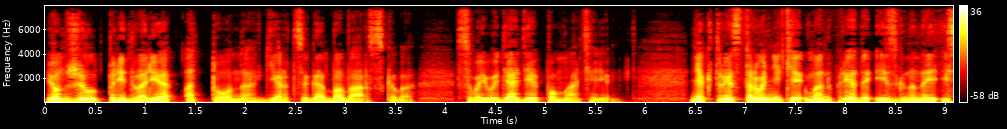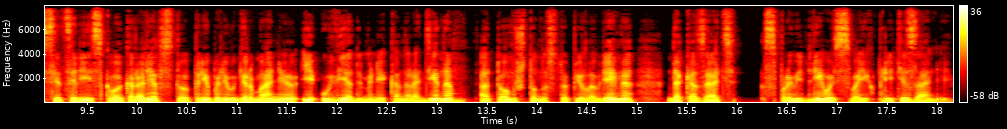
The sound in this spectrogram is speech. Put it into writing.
и он жил при дворе Атона, герцога Баварского, своего дяди по матери. Некоторые сторонники Манфреда, изгнанные из Сицилийского королевства, прибыли в Германию и уведомили Конрадина о том, что наступило время доказать справедливость своих притязаний.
